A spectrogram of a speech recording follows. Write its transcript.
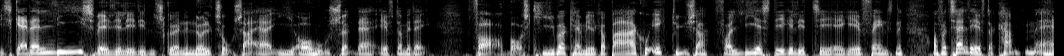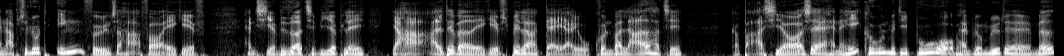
Vi skal da lige svælge lidt i den skønne 0-2 sejr i Aarhus søndag eftermiddag. For vores keeper Kamil Gabara kunne ikke dy sig for lige at stikke lidt til AGF-fansene og fortalte efter kampen, at han absolut ingen følelser har for AGF. Han siger videre til Viaplay, jeg har aldrig været AGF-spiller, da jeg jo kun var lejet hertil. Gabara siger også, at han er helt cool med de buråb, han blev mødt øh, med,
